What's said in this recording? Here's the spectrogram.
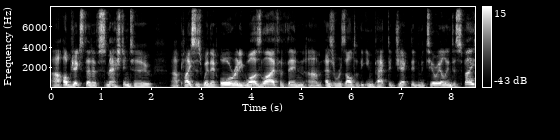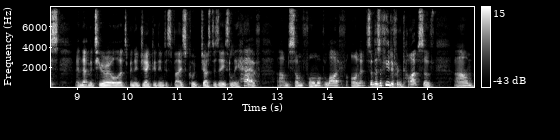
uh, objects that have smashed into uh, places where there already was life have then, um, as a result of the impact, ejected material into space, and that material that's been ejected into space could just as easily have um, some form of life on it. So there's a few different types of um,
